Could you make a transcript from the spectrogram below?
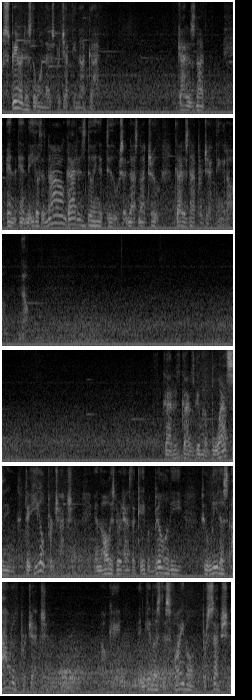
spirit is the one that is projecting, not God. God is not, and, and the ego says, no, God is doing it too. Said, no, that's not true. God is not projecting at all. No. God has, God has given a blessing to heal projection. And the Holy Spirit has the capability to lead us out of projection. Okay? And give us this final perception,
